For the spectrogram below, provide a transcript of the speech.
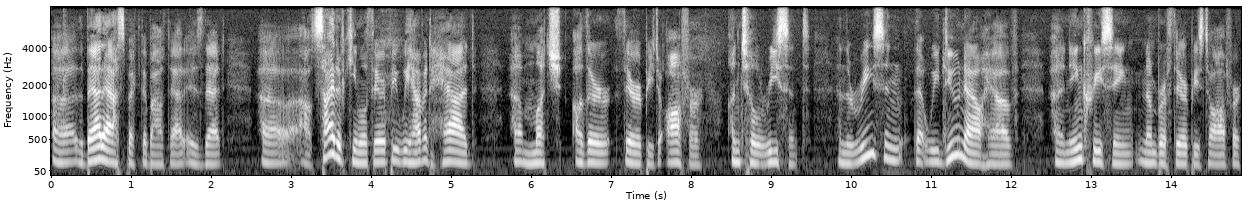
uh, the bad aspect about that is that uh, outside of chemotherapy, we haven't had uh, much other therapy to offer until recent. And the reason that we do now have an increasing number of therapies to offer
